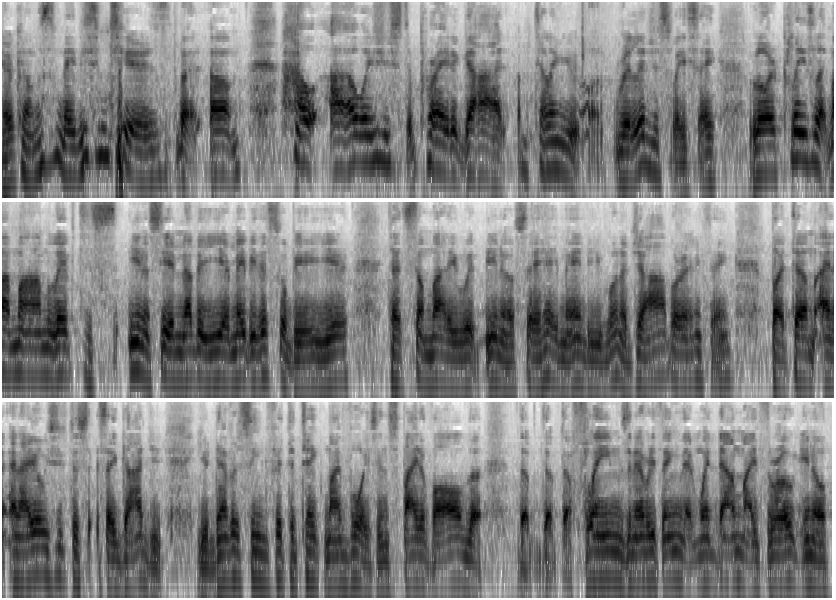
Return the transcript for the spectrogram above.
here comes maybe some tears, but um, how I always used to pray to God. I'm telling you, religiously, say, Lord, please let my mom live to, you know, see another year. Maybe this will be a year that somebody would, you know, say, Hey, man, do you want a job or anything? But um, and, and I always used to say, God, you you never seen fit to take my voice, in spite of all the the, the the flames and everything that went down my throat. You know,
